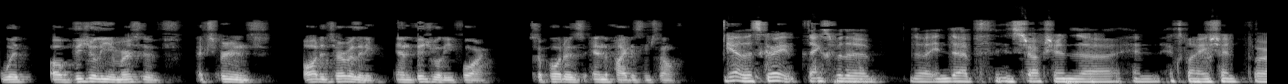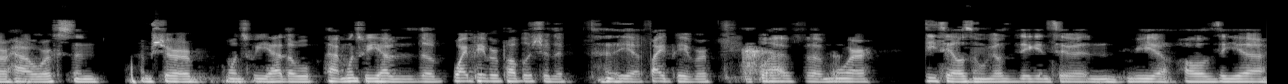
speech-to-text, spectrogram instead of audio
with a visually immersive experience auditorily and visually for supporters and the fighters themselves. Yeah, that's great. Thanks for the the in-depth instruction uh, and explanation for how it works. And I'm sure once we have the once we have the white paper published or the the uh, fight paper, we'll have uh, more details and we'll be able to dig into it and read all of the uh,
